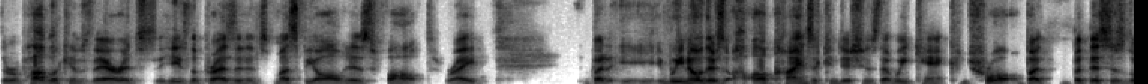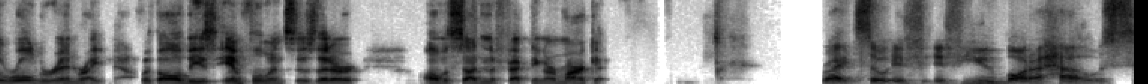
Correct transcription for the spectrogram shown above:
the Republicans there, it's he's the president, it must be all his fault, right? But we know there's all kinds of conditions that we can't control. But but this is the world we're in right now with all these influences that are all of a sudden affecting our market. Right. So if if you bought a house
